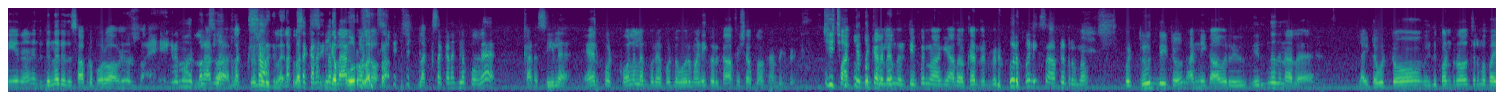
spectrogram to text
நீ இந்த டின்னர் இது சாப்பிட போறோம்? அப்படின்னு ஒரு பயங்கரமா ஒரு பிளான்ல லக்ஸா. சொல்லிருக்கல. லட்ச கணக்குல பிளான் சிங்கப்பூர் போட்டோம். லக்ஸா. லட்ச கணக்குல போக கடைசியில ஏர்போர்ட் கோலாலம்பூர் ஏர்போர்ட்ல ஒரு மணிக்கு ஒரு காஃபி ஷாப்ல உட்காந்துக்கிட்டு பக்கத்து கடையில இருந்து ஒரு டிஃபன் வாங்கி அதை உட்காந்து ஒரு மணிக்கு சாப்பிட்டுட்டு இருந்தோம். பட் ட்ரூத் பி டோல் அன்னைக்கு அவர் இருந்ததுனால லைட்டை விட்டோம் இது பண்றோம் திரும்ப பை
